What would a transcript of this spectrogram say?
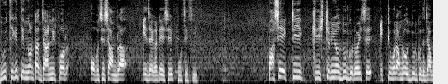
দুই থেকে তিন ঘণ্টা জার্নির পর অবশেষে আমরা এই জায়গাটা এসে পৌঁছেছি। পাশে একটি খ্রিস্টানীয় দুর্গ রয়েছে, একটু পরে আমরা ওই দুর্গতে যাব।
